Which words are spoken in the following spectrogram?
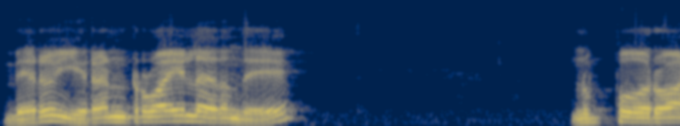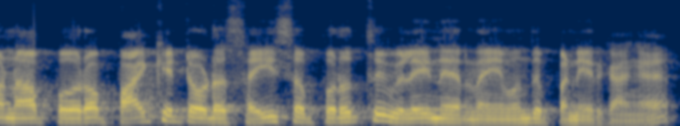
வெறும் இரண்டு ரூபாயிலிருந்து முப்பது ரூபா நாற்பது ரூபா பாக்கெட்டோட சைஸை பொறுத்து விலை நிர்ணயம் வந்து பண்ணியிருக்காங்க.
